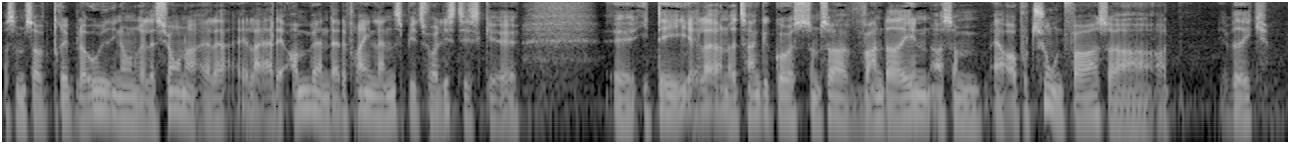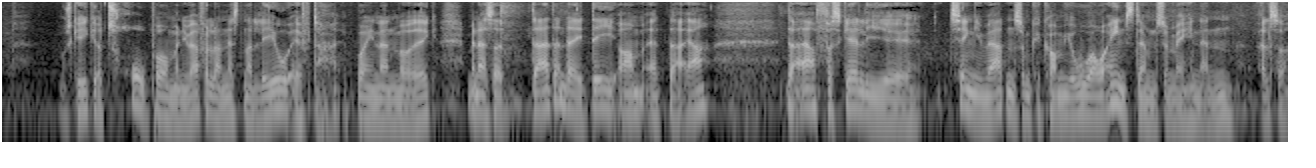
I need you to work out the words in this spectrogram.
og som så dribler ud i nogle relationer, eller, eller er det omvendt? Er det fra en eller anden spiritualistisk øh, øh, idé eller noget tankegods, som så er vandret ind, og som er opportun for os, og, og jeg ved ikke, måske ikke at tro på, men i hvert fald at næsten at leve efter på en eller anden måde. Ikke? Men altså, der er den der idé om, at der er, der er forskellige øh, ting i verden, som kan komme i uoverensstemmelse med hinanden. Altså,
